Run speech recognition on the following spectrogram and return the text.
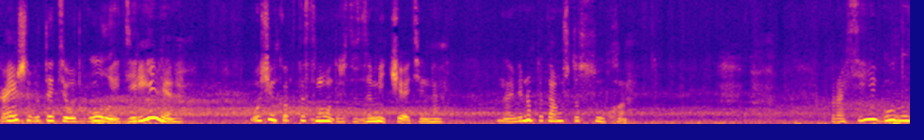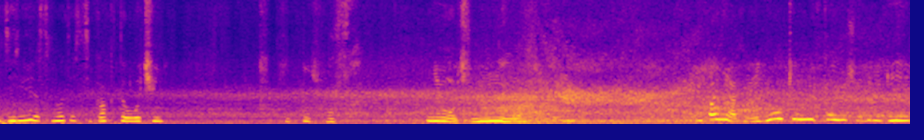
Конечно, вот эти вот голые деревья очень как-то смотрятся замечательно. Наверное, потому что сухо. В России голые деревья смотрятся как-то очень не очень уныло. Ну, понятно, елки у них, конечно, другие.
